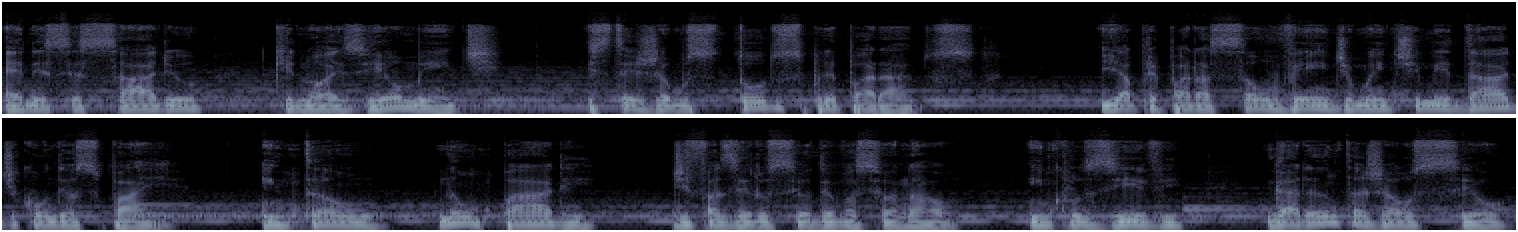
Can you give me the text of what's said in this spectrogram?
é necessário que nós realmente estejamos todos preparados. E a preparação vem de uma intimidade com Deus Pai. Então, não pare de fazer o seu devocional. Inclusive, garanta já o seu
